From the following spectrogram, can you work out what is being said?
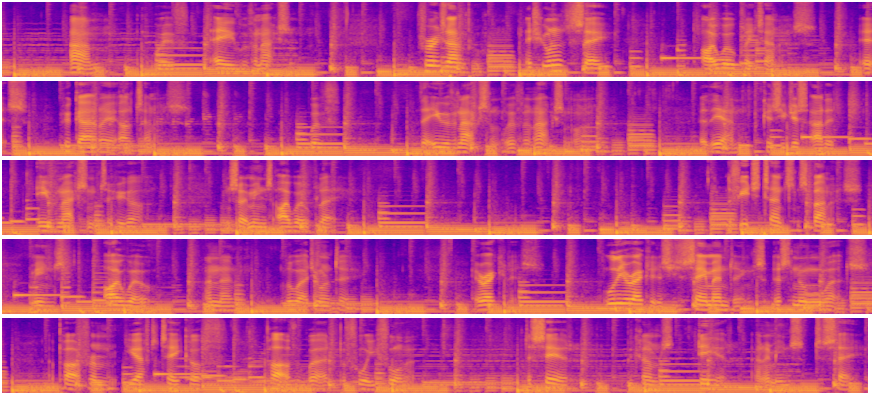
an with A with an accent. For example, if you wanted to say, I will play tennis, it's jugare al tennis. With the E with an accent with an accent on it at the end, because you just added E with an accent to jugar. And so it means I will play. The future tense in Spanish means I will, and then the word you want to do. Irregulars. All the irregulars use the same endings as normal words, apart from you have to take off part of the word before you form it. Decir becomes dir, and it means to say.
